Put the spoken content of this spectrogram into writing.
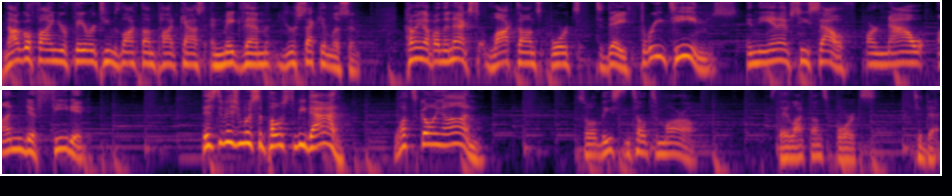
Now go find your favorite team's Locked On podcast and make them your second listen. Coming up on the next Locked On Sports today, three teams in the NFC South are now undefeated. This division was supposed to be bad. What's going on? So, at least until tomorrow, stay locked on sports today.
